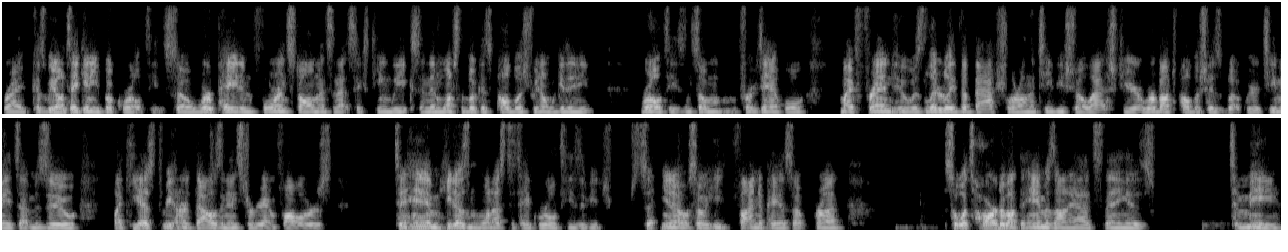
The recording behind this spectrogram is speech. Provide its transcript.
right? Because we don't take any book royalties. So we're paid in four installments in that 16 weeks. And then once the book is published, we don't get any royalties. And so, for example, my friend who was literally the bachelor on the TV show last year, we're about to publish his book. We were teammates at Mizzou. Like he has 300,000 Instagram followers to him, he doesn't want us to take royalties of each, you know, so he's fine to pay us up front. So what's hard about the Amazon ads thing is, to me,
